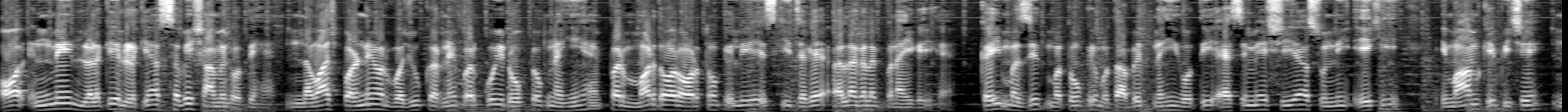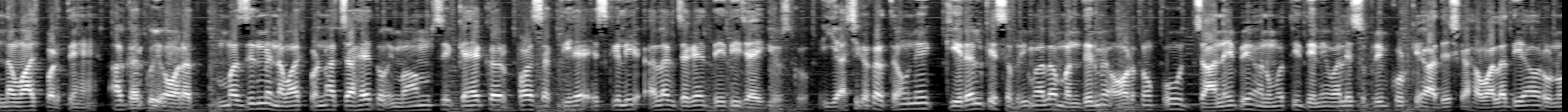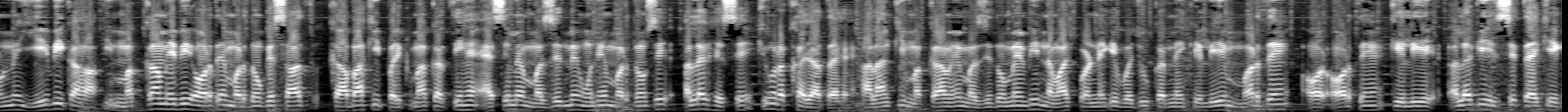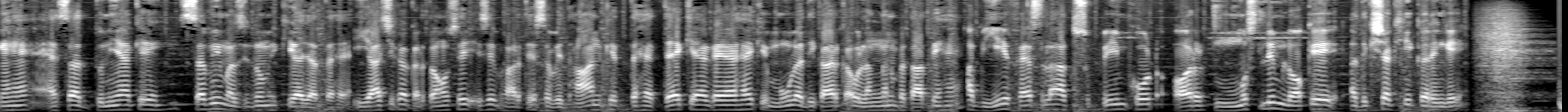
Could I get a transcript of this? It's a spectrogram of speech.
और इनमें लड़के लड़कियाँ सभी शामिल होते हैं। नमाज़ पढ़ने और वज़ू करने पर कोई रोक टोक नहीं है, पर मर्द और औरतों के लिए इसकी जगह अलग अलग बनाई गई है। कई मस्जिद मतों के मुताबिक नहीं होती, ऐसे में शिया सुन्नी एक ही इमाम के पीछे नमाज़ पढ़ते हैं। अगर कोई औरत मस्जिद में नमाज़ पढ़ना चाहे तो इमाम से कहकर पढ़ सकती है। इसके लिए अलग जगह दे दी जाएगी उसको। याचिकाकर्ताओं ने केरल के सबरीमाला मंदिर में औरतों को जाने पे अनुमति देने वाले सुप्रीम कोर्ट के आदेश का हवाला दिया और उन्होंने ये भी कहा कि मक्का में भी औरतें मर्दों के साथ काबा की परिक्रमा करती हैं, ऐसे में मस्जिद में उन्हें मर्दों से अलग हिस्से क्यों रखा जाता है? हालाँकि मक्का में मस्जिदों में भी नमाज़ पढ़ने के वज़ू करने के लिए मर्दे और औरतें के लिए अलग ही हिस्से तय किए गए हैं, ऐसा दुनिया के सभी मस्जिदों में किया जाता है। याचिकाकर्ताओं से इसे भारतीय संविधान के तहत तय किया गया है कि मूल अधिकार का उल्लंघन बताते हैं। अब ये फैसला सुप्रीम कोर्ट और मुस्लिम लॉ के अधीक्षक ही करेंगे।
